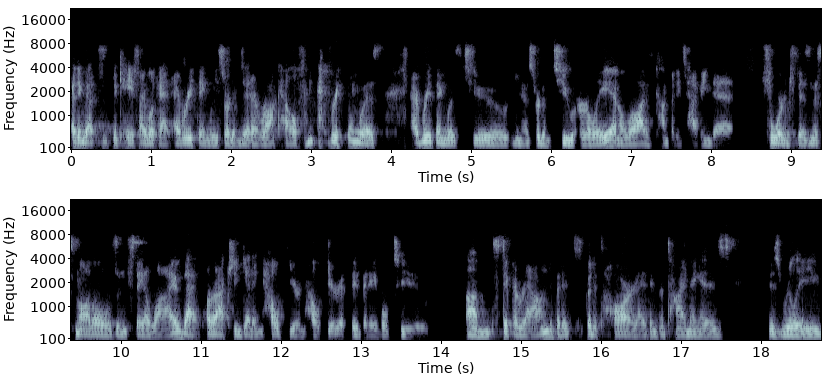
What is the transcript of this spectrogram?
I think that's the case. I look at everything we sort of did at Rock Health and everything was, everything was too, you know, sort of too early and a lot of companies having to forge business models and stay alive that are actually getting healthier and healthier if they've been able to um, stick around. But it's but it's hard. I think the timing is is really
